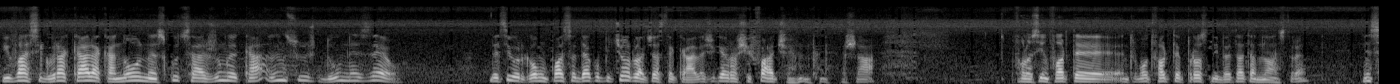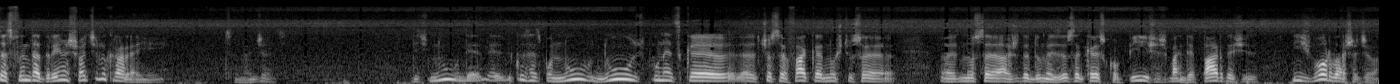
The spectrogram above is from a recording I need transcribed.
Îi va asigura calea ca noul născut să ajungă ca însuși Dumnezeu. Desigur că omul poate să dea cu piciorul la această cale și chiar o și facem, așa, folosim foarte, într-un mod foarte prost libertatea noastră, însă Sfânta Trăime își face lucrarea ei. Să mergeți. Deci nu, de, de, cum să spun, nu, nu spuneți că ce o să facă, nu știu, să, nu o să ajute Dumnezeu să cresc copii și așa mai departe și nici vorba așa ceva.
